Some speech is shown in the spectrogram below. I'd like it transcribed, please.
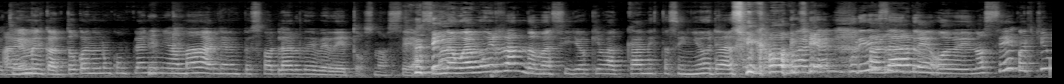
A ¿cachai? mí me encantó cuando en un cumpleaños mi mamá alguien empezó a hablar de vedetos, no sé, así una wea muy random, así yo, qué bacán esta señora, así como que Bacán, por eso. hablar de, to- o de, no sé, cualquier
